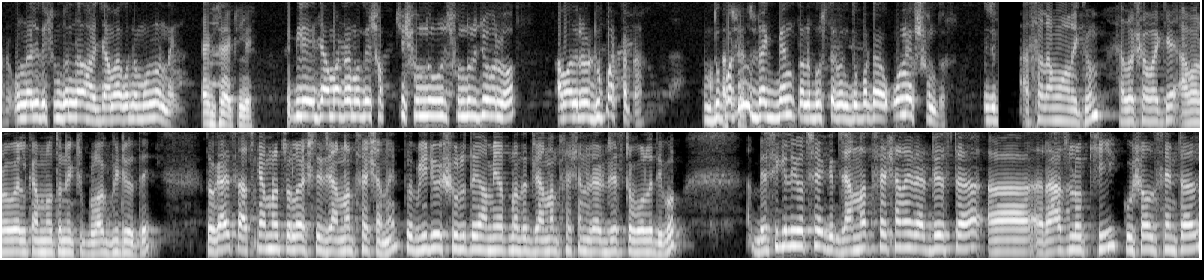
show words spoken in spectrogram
আর অন্য যদি সুন্দর না হয় জামার কোনো মূল্য নাই। এক্স্যাক্টলি এই জামাটার মধ্যে সবচেয়ে সুন্দর সৌন্দর্য হলো আমাদের হলো দুপাট্টাটা। দুপাট্টা আচ্ছা। দেখবেন তাহলে বুঝতে পারবেন দুপাট্টা অনেক সুন্দর। আসসালামু আলাইকুম। হ্যালো সবাইকে আবারও ওয়েলকাম নতুন একটি ব্লগ ভিডিওতে। তো গাইস আজকে আমরা চলে আসছি জান্নাত ফ্যাশনে তো ভিডিও শুরুতে আমি আপনাদের জান্নাত ফ্যাশনের অ্যাড্রেসটা বলে দিব। বেসিক্যালি হচ্ছে জান্নাত ফ্যাশনের অ্যাড্রেসটা রাজলক্ষ্মী কুশল সেন্টার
